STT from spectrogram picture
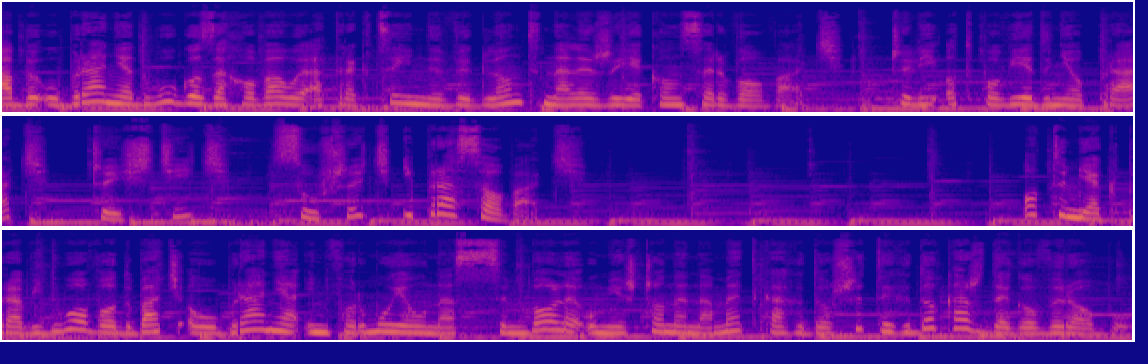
Aby ubrania długo zachowały atrakcyjny wygląd, należy je konserwować, czyli odpowiednio prać, czyścić, suszyć i prasować. O tym, jak prawidłowo dbać o ubrania, informują nas symbole umieszczone na metkach doszytych do każdego wyrobu.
